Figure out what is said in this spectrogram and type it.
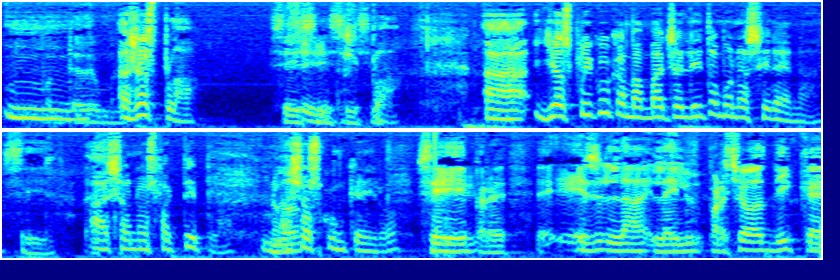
Mm, això és pla. Sí, sí, sí, és sí. pla. Uh, jo explico que me'n vaig al llit amb una sirena. Sí. Això no és factible. No. Això és Conqueiro. Sí, però és la, la il·lu- per això dic que,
